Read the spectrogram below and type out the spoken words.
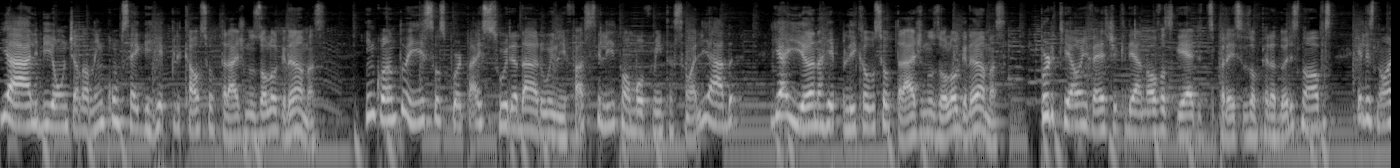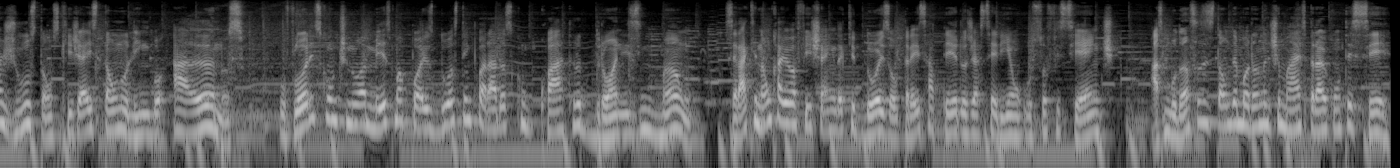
e a Alibi onde ela nem consegue replicar o seu traje nos hologramas. Enquanto isso, os portais Surya da Arune facilitam a movimentação aliada, e a Iana replica o seu traje nos hologramas, porque ao invés de criar novos gadgets para esses operadores novos, eles não ajustam os que já estão no limbo há anos. O Flores continua mesmo após duas temporadas com quatro drones em mão. Será que não caiu a ficha ainda que dois ou três rapeiros já seriam o suficiente? As mudanças estão demorando demais para acontecer.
